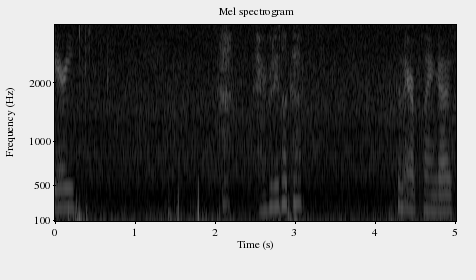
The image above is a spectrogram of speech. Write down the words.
Jerry. Everybody look up. It's an airplane, guys.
